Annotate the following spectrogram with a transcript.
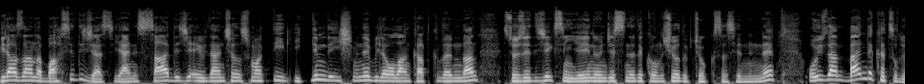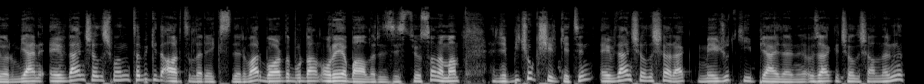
birazdan da bahsedeceğim bahsedeceğiz. Yani sadece evden çalışmak değil, iklim değişimine bile olan katkılarından söz edeceksin. Yayın öncesinde de konuşuyorduk çok kısa seninle. O yüzden ben de katılıyorum. Yani evden çalışmanın tabii ki de artıları eksileri var. Bu arada buradan oraya bağlarız istiyorsan ama yani birçok şirketin evden çalışarak mevcut KPI'lerini özellikle çalışanlarının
